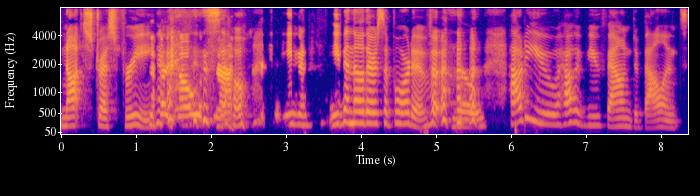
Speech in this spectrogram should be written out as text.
not stress free. no, so even even though they're supportive, No. how do you how have you found to balance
